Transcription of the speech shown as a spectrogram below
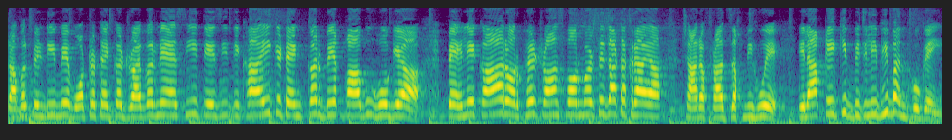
रावलपिंडी में वाटर टैंकर ड्राइवर ने ऐसी तेज़ी दिखाई कि टैंकर बेकाबू हो गया। पहले कार और फिर ट्रांसफार्मर से जा टकराया। चार अफराद जख्मी हुए। इलाके की बिजली भी बंद हो गई।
